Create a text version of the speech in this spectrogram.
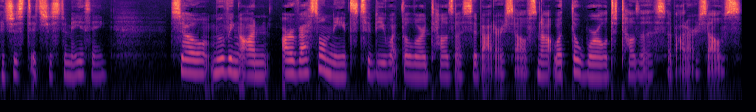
it's just, it's just amazing. So, moving on, our vessel needs to be what the Lord tells us about ourselves, not what the world tells us about ourselves.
